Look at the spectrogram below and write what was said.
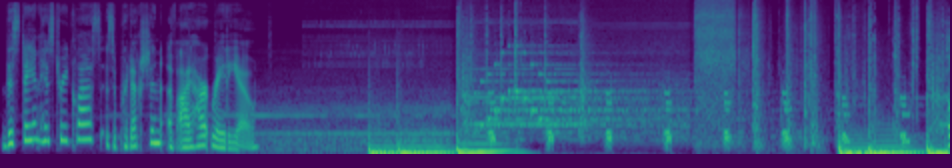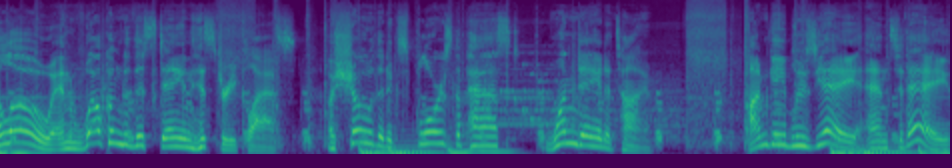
This Day in History class is a production of iHeartRadio. Hello, and welcome to This Day in History class, a show that explores the past one day at a time. I'm Gabe Luzier, and today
